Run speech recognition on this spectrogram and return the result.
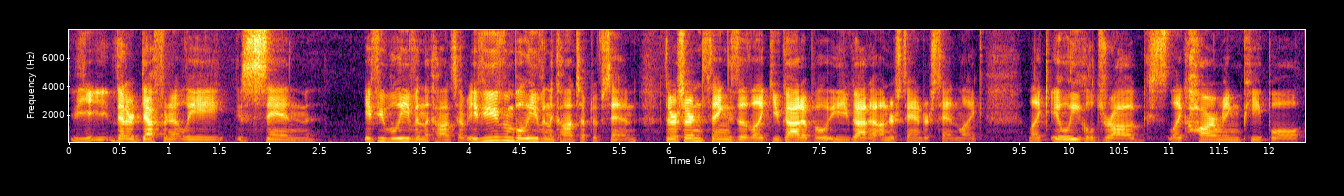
that are definitely sin if you believe in the concept. If you even believe in the concept of sin, there are certain things that like you gotta believe, you gotta understand or sin, like like illegal drugs, like harming people,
